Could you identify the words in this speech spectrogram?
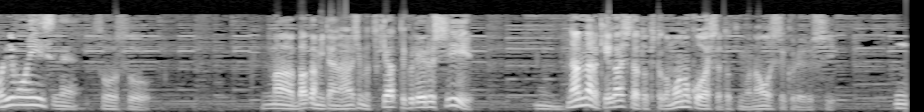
ノリもいいしね。そうそう。まあ、バカみたいな話も付き合ってくれるし、うん。なんなら怪我した時とか物壊した時も直してくれるし。うんう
